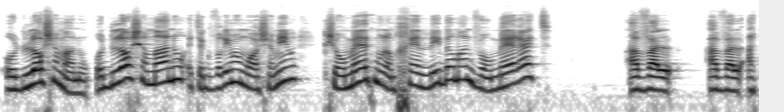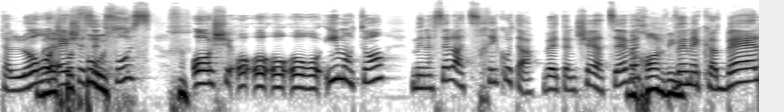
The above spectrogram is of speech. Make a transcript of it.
עוד לא שמענו. עוד לא שמענו את הגברים המואשמים כשעומדת מולם חן ליברמן ואומרת, אבל, אבל אתה לא אבל רואה שזה דפוס." דפוס, או, ש, או, או, או, או רואים אותו מנסה להצחיק אותה ואת אנשי הצוות, נכון, והיא- ומקבל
